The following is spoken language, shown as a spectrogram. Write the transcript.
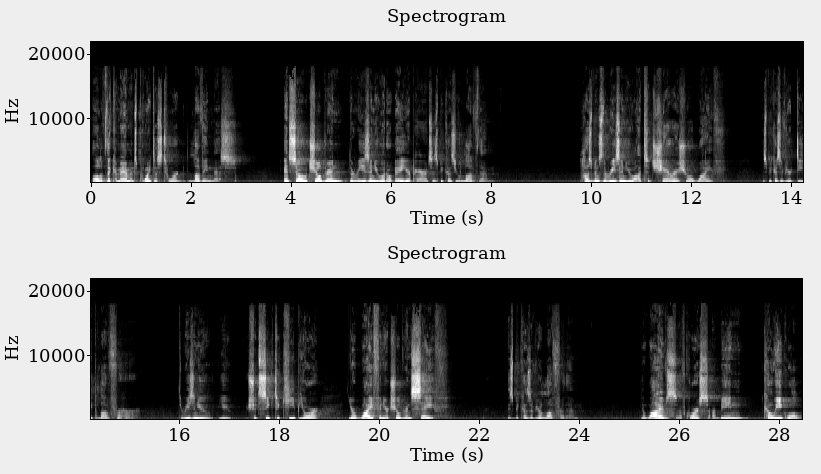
All of the commandments point us toward lovingness. And so, children, the reason you would obey your parents is because you love them. Husbands, the reason you ought to cherish your wife is because of your deep love for her. The reason you, you should seek to keep your, your wife and your children safe is because of your love for them. And wives, of course, are being co equal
